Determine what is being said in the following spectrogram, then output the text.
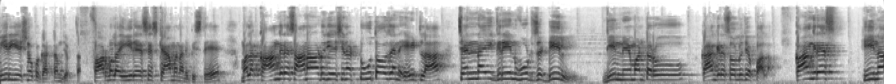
మీరు చేసిన ఒక ఘట్టం చెప్తా. ఫార్ములా ఈ రేసే స్కామ్ అని అనిపిస్తే మళ్ళీ కాంగ్రెస్ ఆనాడు చేసిన టూ థౌజండ్ ఎయిట్లా చెన్నై గ్రీన్ వుడ్స్ డీల్. దీన్ని ఏమంటారు? కాంగ్రెస్ వాళ్ళు చెప్పాల? కాంగ్రెస్ హీనా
